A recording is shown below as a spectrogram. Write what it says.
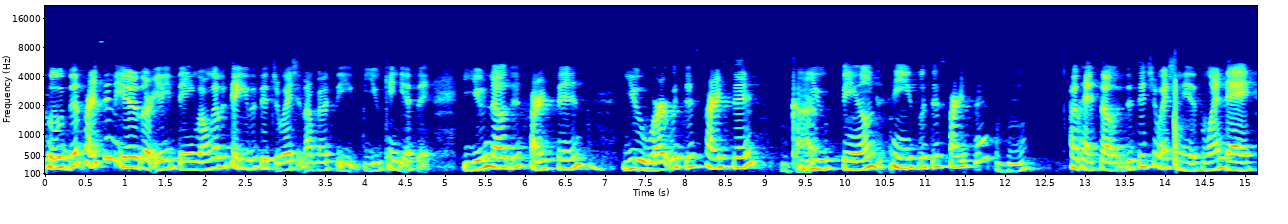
who the person is or anything, but I'm gonna tell you the situation. I'm gonna see if you can guess it. You know this person. You work with this person. Okay. You filmed scenes with this person. hmm Okay, so the situation is one day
